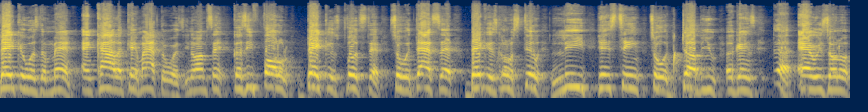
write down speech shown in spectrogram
Baker was the man and Kyler came afterwards. You know what I'm saying? Because he followed Baker's footsteps. So with that said, Baker is going to still lead his team to a W against uh, Arizona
